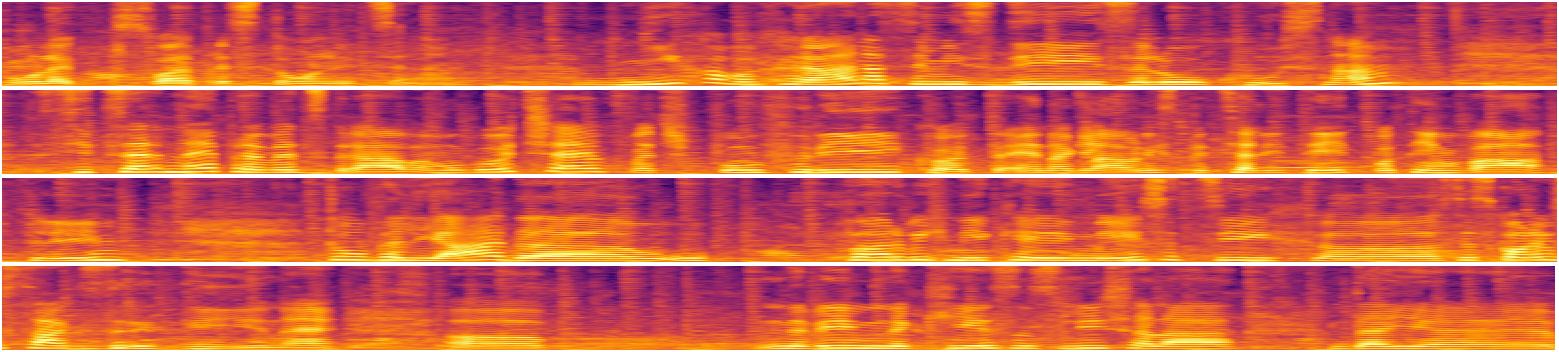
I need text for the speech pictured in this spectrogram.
poleg svoje prestolnice. Njihova hrana se mi zdi zelo okusna sicer ne preveč zdrava, mogoče pač pomfri kot ena glavnih specialitet, potem vafli. To velja, da v prvih nekaj mesecih uh, se skoraj vsak zredi. Ne, uh, ne vem, nekje sem slišala, da je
